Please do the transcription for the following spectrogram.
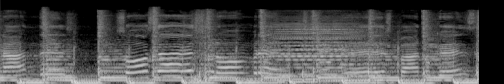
Hernández, Sosa es su nombre, es panuquense.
